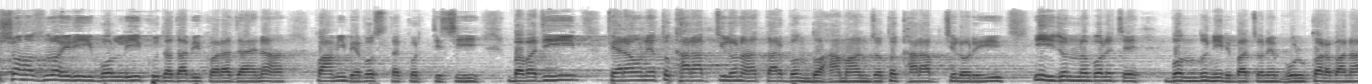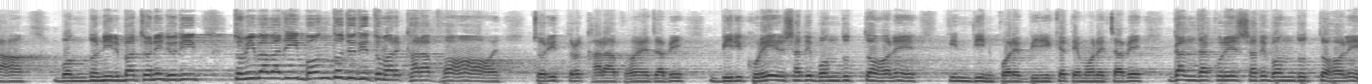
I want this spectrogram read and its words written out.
সহজ নয় বললি ক্ষুদা দাবি করা যায় না। আমি ব্যবস্থা করতেছি। বাবাজি, ফেরাউন এত খারাপ ছিল না, তার বন্ধু হামান যত খারাপ ছিল রে। এই জন্য বলেছে, বন্ধু নির্বাচনে ভুল করবা না। বন্ধু নির্বাচনে যদি, তুমি বাবাজি, বন্ধু যদি তোমার খারাপ হয়, চরিত্র খারাপ হয়ে যাবে বিড়ি বিড়িকুড়ের সাথে বন্ধুত্ব হলে, তিন দিন পরে বিড়ি খেতে মনে চাবে গাঞ্জাকুরের সাথে বন্ধুত্ব হলে,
